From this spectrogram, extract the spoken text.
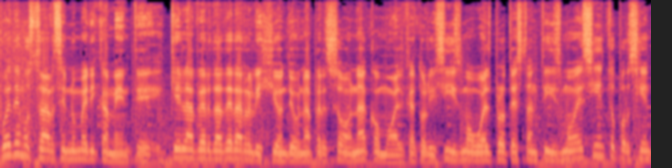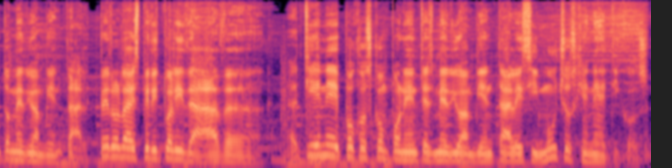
Puede mostrarse numéricamente que la verdadera religión de una persona, como el catolicismo o el protestantismo, es 100% medioambiental, pero la espiritualidad eh, tiene pocos componentes medioambientales y muchos genéticos.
